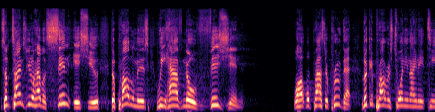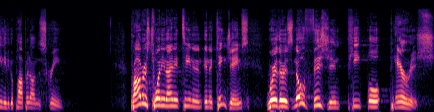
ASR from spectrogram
Sometimes you don't have a sin issue. The problem is we have no vision. Well, well, Pastor, prove that. Look at Proverbs 29 18, if you could pop it on the screen. Proverbs 29 18 in, in the King James, where there is no vision, people perish.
